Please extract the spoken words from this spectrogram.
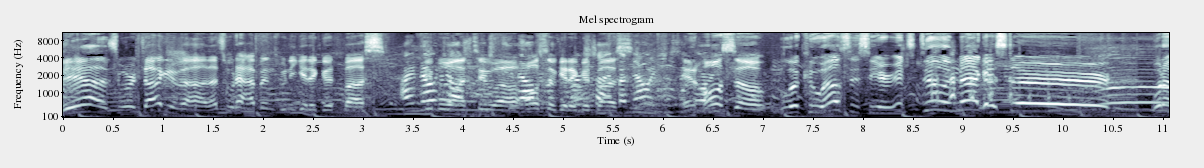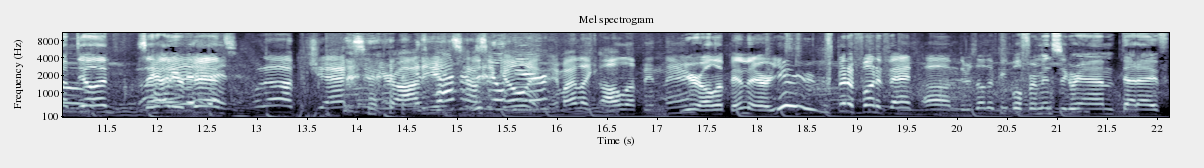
yeah, that's what we're talking about. That's what happens when you get a good bus. People want to uh, also get a good bus. And also, look who else is here. It's Dylan Magaster. What up, Dylan? Say hi to your fans. What up, Jackson, your audience? How's it going? Am I like all up in there? You're all up in there. It's been a fun event. Um, there's other people from Instagram that I've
